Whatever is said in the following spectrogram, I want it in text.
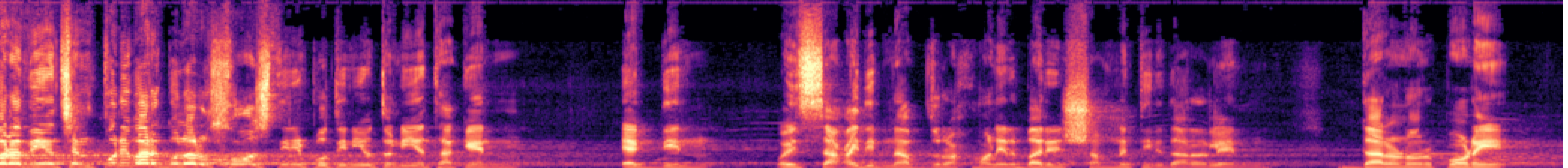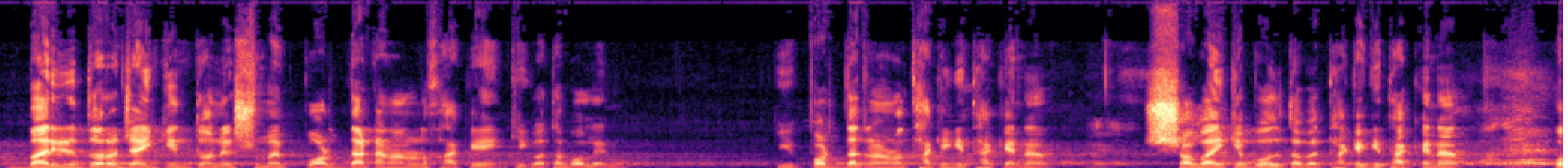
করে দিয়েছেন, পরিবারগুলোর খোঁজ তিনি প্রতিনিয়ত নিয়ে থাকেন। একদিন ওই সাঈদ ইবনে আব্দুর রহমানের বাড়ির সামনে তিনি দাঁড়ালেন। দাঁড়ানোর পরে বাড়ির দরজায় কিন্তু অনেক সময় পর্দা টানানো থাকে। কি কথা বলেন? কি পর্দা টানানো থাকে কি থাকে না? সবাইকে বলতে হবে, থাকে কি থাকে না? ও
